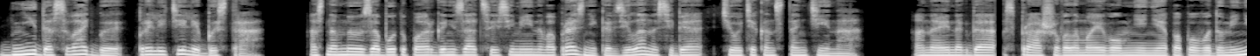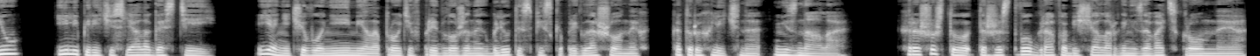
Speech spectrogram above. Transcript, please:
Дни до свадьбы пролетели быстро. Основную заботу по организации семейного праздника взяла на себя тетя Константина. Она иногда спрашивала моего мнения по поводу меню или перечисляла гостей. Я ничего не имела против предложенных блюд из списка приглашенных, которых лично не знала. Хорошо, что торжество граф обещал организовать скромное.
